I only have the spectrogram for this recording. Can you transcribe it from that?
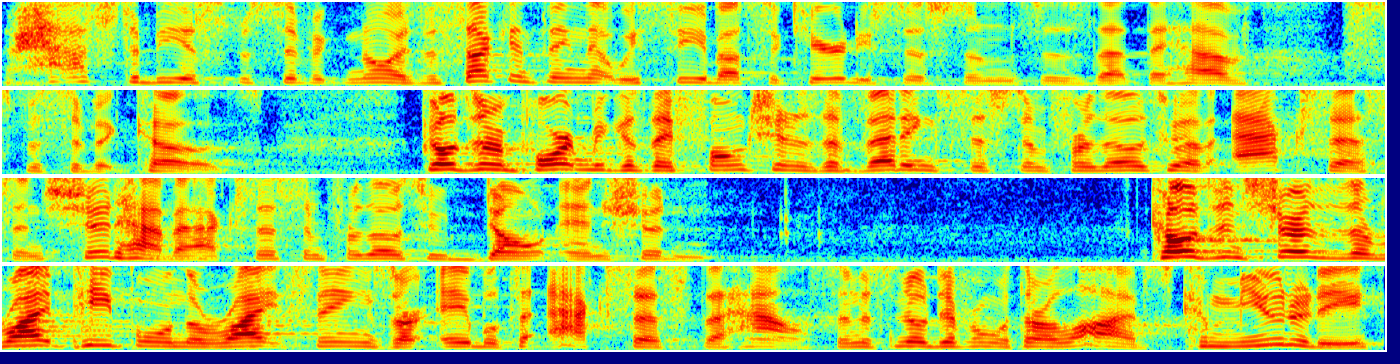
There has to be a specific noise. The second thing that we see about security systems is that they have specific codes. Codes are important because they function as a vetting system for those who have access and should have access, and for those who don't and shouldn't. Codes ensure that the right people and the right things are able to access the house, and it's no different with our lives. Community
